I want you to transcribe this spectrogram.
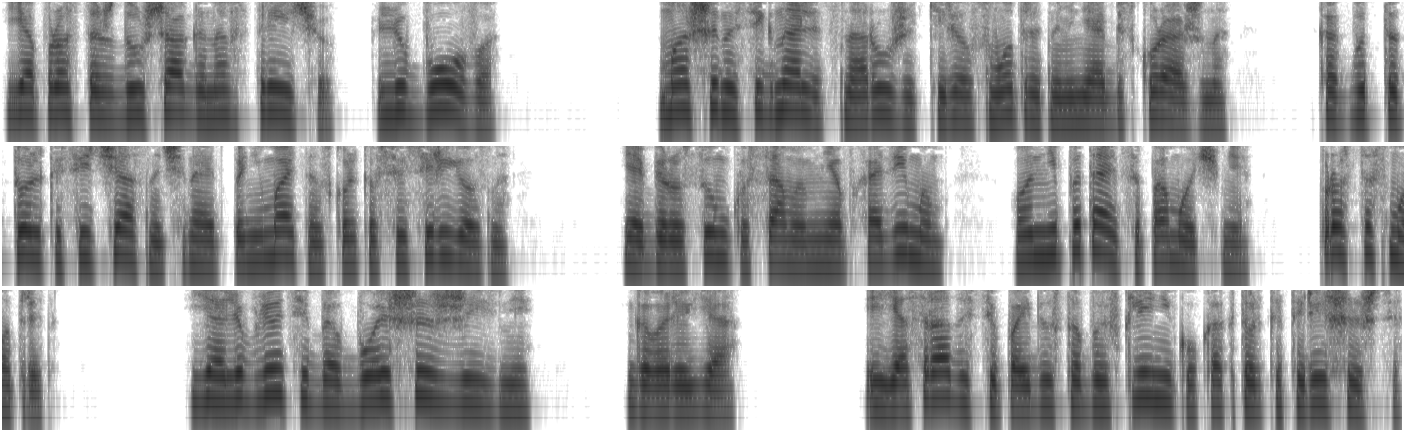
Я просто жду шага навстречу, любого. Машина сигналит снаружи, Кирилл смотрит на меня обескураженно как будто только сейчас начинает понимать, насколько все серьезно. Я беру сумку с самым необходимым, он не пытается помочь мне, просто смотрит. «Я люблю тебя больше жизни», — говорю я. «И я с радостью пойду с тобой в клинику, как только ты решишься.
